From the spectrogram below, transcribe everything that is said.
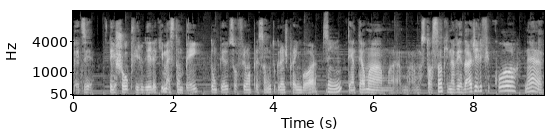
quer dizer, deixou o filho dele aqui, mas também Dom Pedro sofreu uma pressão muito grande para ir embora. Sim, Tem até uma, uma, uma- uma situação que, na verdade, ele ficou, né?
